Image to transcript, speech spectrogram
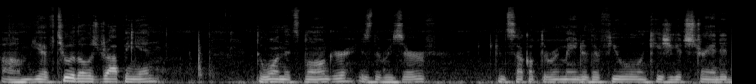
Um, you have two of those dropping in. The one that's longer is the reserve can suck up the remainder of their fuel in case you get stranded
